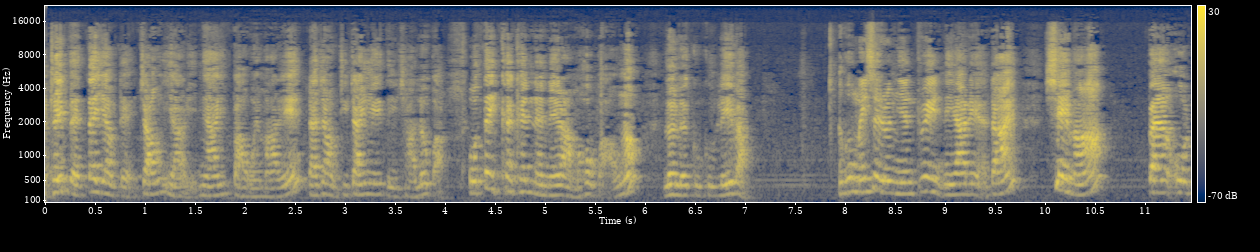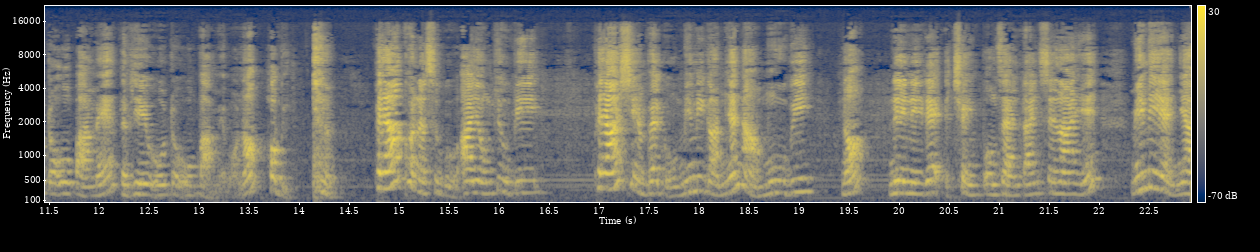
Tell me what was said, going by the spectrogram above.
အထိပ္ပယ်တက်ရောက်တဲ့အကြောင်းအရာတွေအများကြီးပါဝင်ပါတယ်ဒါကြောင့်ဒီတိုင်းလေးသေချာလုပ်ပါဟိုတိတ်ခက်ခက်နဲ့နေတာမဟုတ်ပါဘူးနော်လွယ်လွယ်ကူကူလေးပါအခုမိတ်ဆွေတို့မြင်တွေ့နေရတဲ့အတိုင်းရှေ့မှာပန်းအိုတိုအိုပါမယ်တပြေအိုတိုအိုပါမယ်ပေါ့နော်ဟုတ်ပြီဖះခုနှစ်စုကိုအာယုံပြုတ်ပြီး ဖះရှင်ဘက်ကိုမိမိကမျက်နှာမူပြီးနော်နေနေတဲ့အချိန်ပုံစံတိုင်းစဉ်းစားရင်မိမိရဲ့ညာ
